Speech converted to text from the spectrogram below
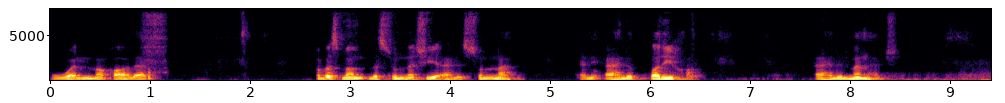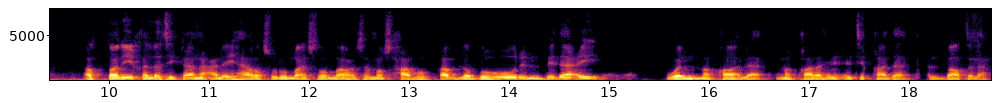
والمقالات. فبس من للسنة شيء أهل السنة يعني أهل الطريقة أهل المنهج. الطريقة التي كان عليها رسول الله صلى الله عليه وسلم وأصحابه قبل ظهور البدع والمقالات. مقالات يعني اعتقادات الباطلة.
